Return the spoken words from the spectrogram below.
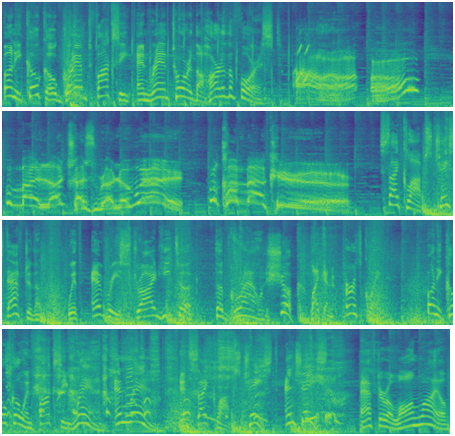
Bunny Coco grabbed Foxie and ran toward the heart of the forest. Uh, oh? My lunch has run away. Come back here. Cyclops chased after them. With every stride he took, the ground shook like an earthquake. Bunny Coco and Foxie ran and ran, and Cyclops chased and chased. After a long while,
